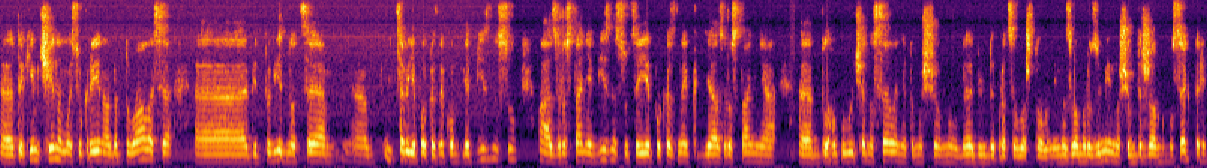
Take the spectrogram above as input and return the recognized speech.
Е, Таким чином, ось Україна адаптувалася. Е, Відповідно, це, е, це є показником для бізнесу. А зростання бізнесу це є показник для зростання е, благополуччя населення, тому що ну де люди працевлаштовані. Ми з вами розуміємо, що в державному секторі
